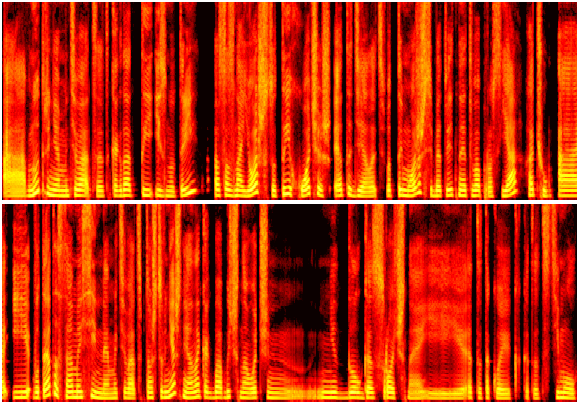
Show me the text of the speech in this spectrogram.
А внутренняя мотивация — это когда ты изнутри осознаешь, что ты хочешь это делать. Вот ты можешь себе ответить на этот вопрос. Я хочу. А, и вот это самая сильная мотивация, потому что внешняя, она как бы обычно очень недолгосрочная, и это такой, как этот стимул,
